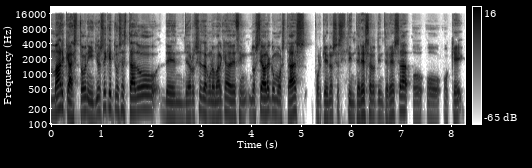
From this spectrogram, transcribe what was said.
marcas, Tony. Yo sé que tú has estado de, de de alguna marca, de no sé ahora cómo estás, porque no sé si te interesa o no te interesa, o, qué,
